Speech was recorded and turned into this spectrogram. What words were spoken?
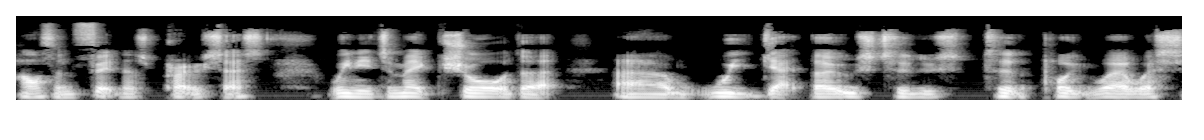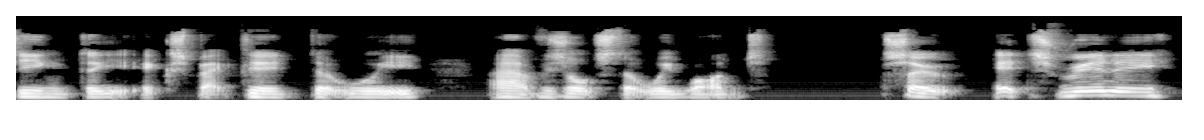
health and fitness process. We need to make sure that um, we get those to to the point where we're seeing the expected that we uh, results that we want. So it's really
